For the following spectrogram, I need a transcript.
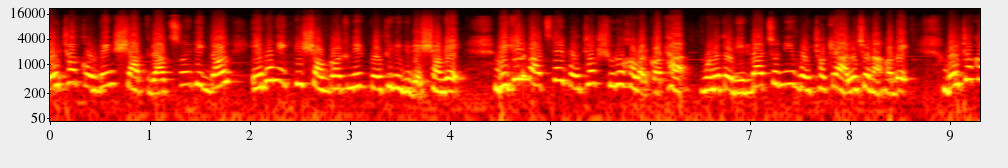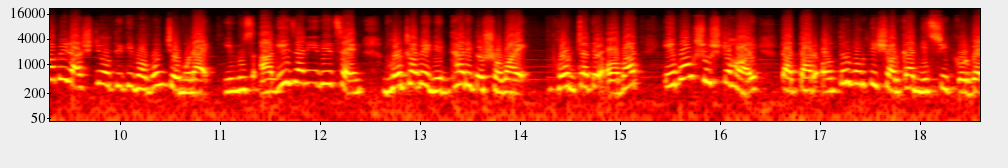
বৈঠক করবেন সাত রাজনৈতিক দল এবং একটি সংগঠনের প্রতিনিধিদের সঙ্গে। বিকেল পাঁচটায় বৈঠক শুরু হওয়ার কথা। মূলত নির্বাচন নিয়ে বৈঠকে আলোচনা হবে। বৈঠক হবে রাষ্ট্রীয় অতিথি ভবন যমুনায়। ইউনুস আগেই জানিয়ে দিয়েছেন, ভোট হবে নির্ধারিত সময়ে। ভোট যাতে অবাধ এবং সুষ্ঠু হয়, তা তার অন্তর্বর্তী সরকার নিশ্চিত করবে।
